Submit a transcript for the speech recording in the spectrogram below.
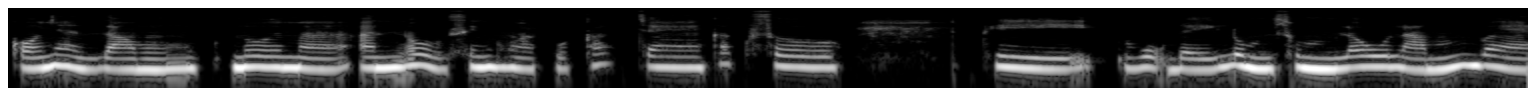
có nhà dòng, nơi mà ăn ở sinh hoạt của các cha, các sơ. Thì vụ đấy lùm xùm lâu lắm và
